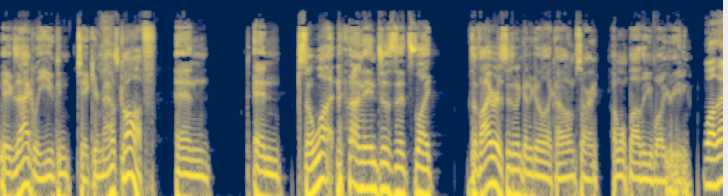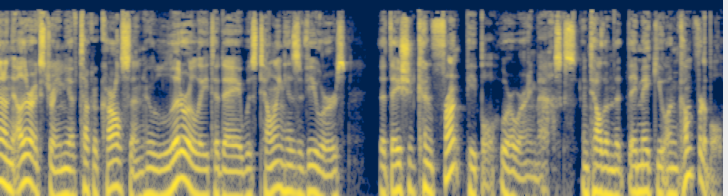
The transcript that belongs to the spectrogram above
exactly, you can take your mask off, and and so what? I mean, just it's like the virus isn't going to go like, oh, I'm sorry, I won't bother you while you're eating. Well, then on the other extreme, you have Tucker Carlson, who literally today was telling his viewers that they should confront people who are wearing masks and tell them that they make you uncomfortable.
